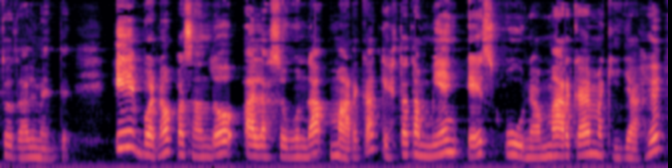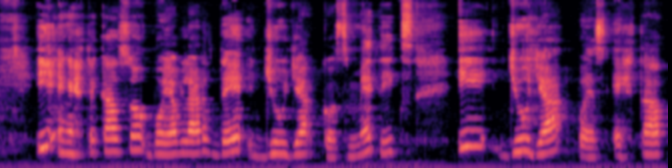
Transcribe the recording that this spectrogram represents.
Totalmente. Y bueno, pasando a la segunda marca, que esta también es una marca de maquillaje. Y en este caso voy a hablar de Yuya Cosmetics. Y Yuya, pues esta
